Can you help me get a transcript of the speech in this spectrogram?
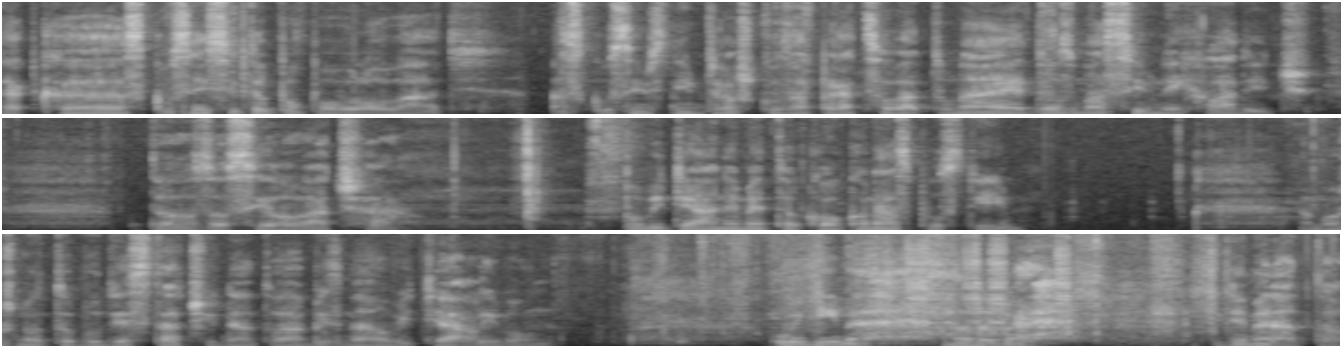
Tak uh, skúsim si to popovolovať a skúsim s ním trošku zapracovať. Tu je dosť masívny chladič toho zosilovača. Povyťahneme to, koľko nás pustí a možno to bude stačiť na to, aby sme ho vyťahli von. Uvidíme. No dobré, ideme na to.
